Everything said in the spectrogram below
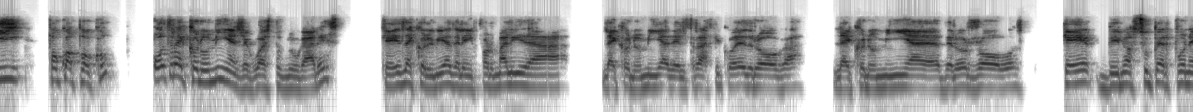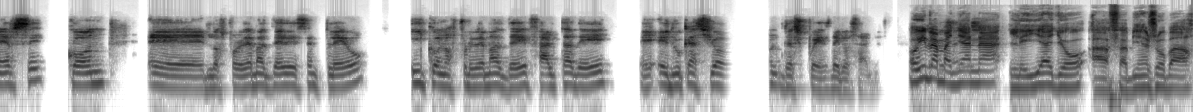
Y poco a poco, otra economía llegó a estos lugares, que es la economía de la informalidad, la economía del tráfico de droga, la economía de los robos, que vino a superponerse con eh, los problemas de desempleo y con los problemas de falta de eh, educación después de los años. Hoy en la mañana leía yo a Fabien Jobard,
